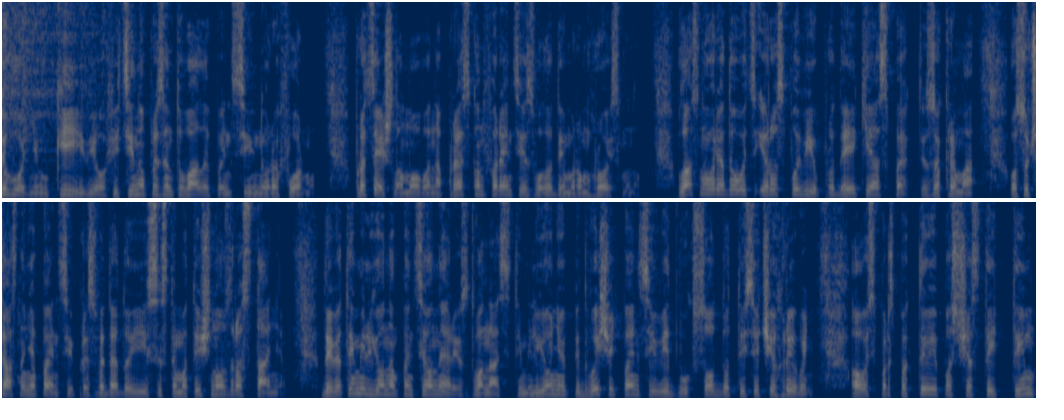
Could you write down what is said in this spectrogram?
Сьогодні у Києві офіційно презентували пенсійну реформу. Про це йшла мова на прес-конференції з Володимиром Гройсманом. Власне, урядовець і розповів про деякі аспекти. Зокрема, осучаснення пенсії призведе до її систематичного зростання. 9 мільйонам пенсіонерів з 12 мільйонів підвищать пенсії від 200 до 1000 гривень. А ось в перспективі пощастить тим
